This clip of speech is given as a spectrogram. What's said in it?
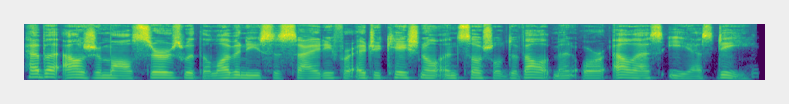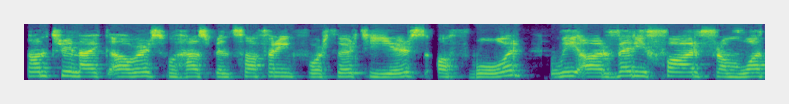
Hiba Al Jamal serves with the Lebanese Society for Educational and Social Development, or LSESD. A country like ours, who has been suffering for 30 years of war, we are very far from what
